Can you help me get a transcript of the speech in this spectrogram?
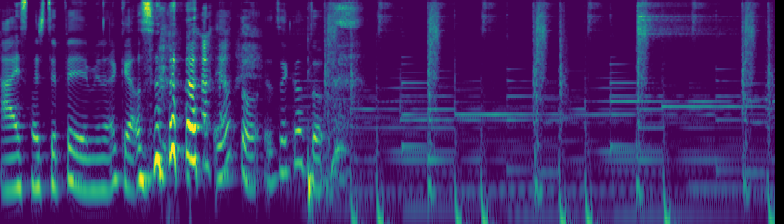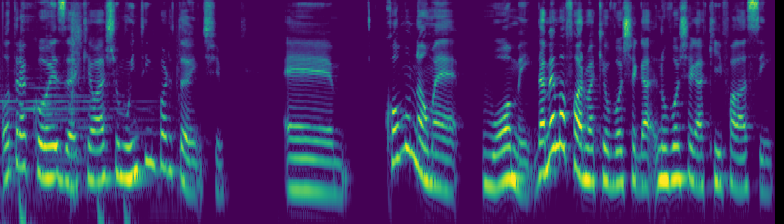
Ah, está de TPM, né? Aquelas. eu tô, eu sei que eu tô. Outra coisa que eu acho muito importante é como não é o homem, da mesma forma que eu vou chegar, não vou chegar aqui e falar assim,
